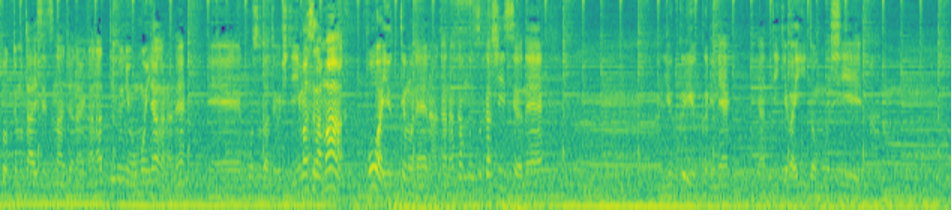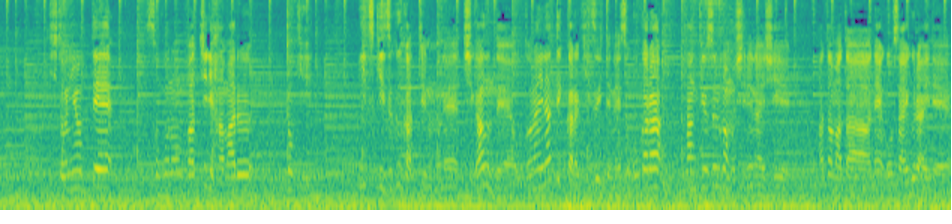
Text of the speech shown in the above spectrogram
とっても大切なんじゃないかなっていうふうに思いながらね、えー、子育てをしていますがまあこうは言ってもねなかなか難しいですよね。うんゆっくりゆっくりねやっていけばいいと思うし、あのー、人によってそこのバッチリハマる時いつ気づくかっていうのもね違うんで大人になってから気づいてねそこから探求するかもしれないしはたまたね5歳ぐらいで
